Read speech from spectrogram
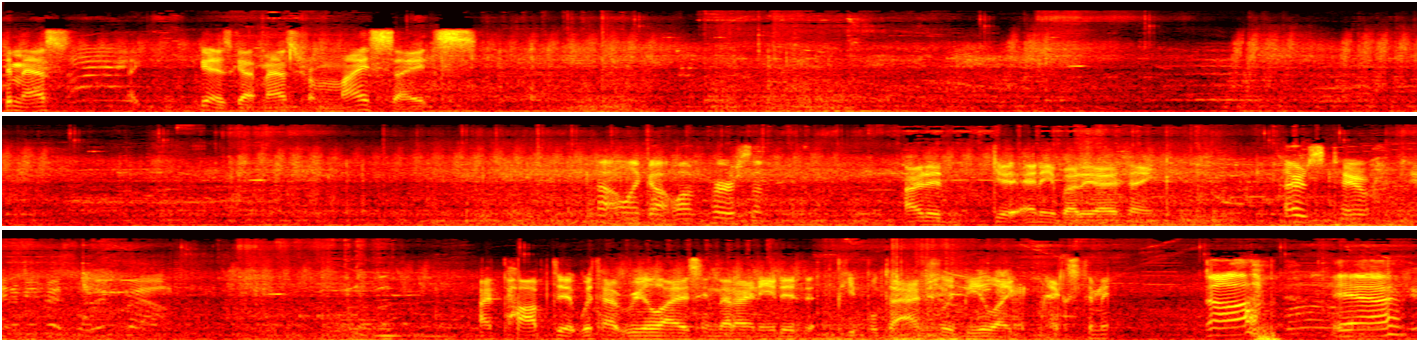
The mask. You guys got masks from my sites. Only got one person. I didn't get anybody. I think. There's two. Enemy missile inbound. I popped it without realizing that I needed people to actually be like next to me. Oh, yeah.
